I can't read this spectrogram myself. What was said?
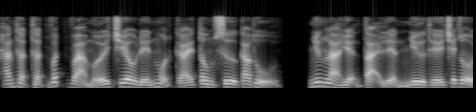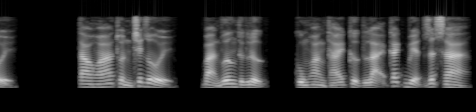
hắn thật thật vất vả mới chiêu đến một cái tông sư cao thủ, nhưng là hiện tại liền như thế chết rồi. Tào hóa thuần chết rồi, bản vương thực lực, cùng hoàng thái cực lại cách biệt rất xa.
